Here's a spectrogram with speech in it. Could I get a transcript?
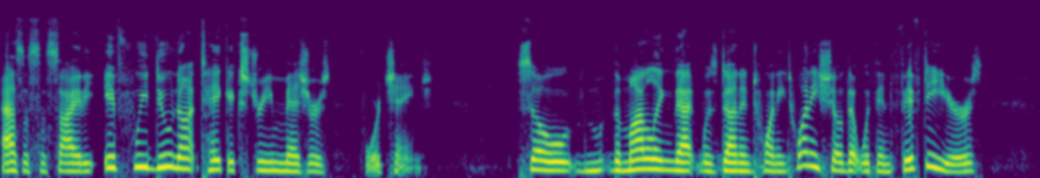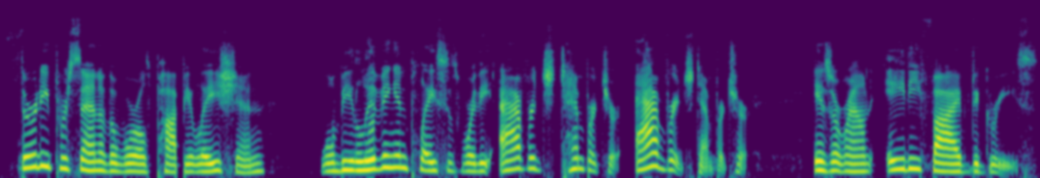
as a society, if we do not take extreme measures for change. So the modeling that was done in 2020 showed that within 50 years, 30% of the world's population will be living in places where the average temperature, average temperature is around 85 degrees.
